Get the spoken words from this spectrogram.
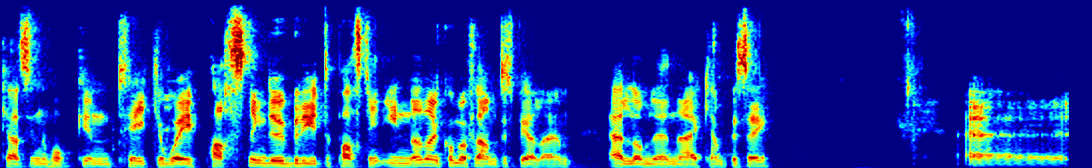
kallas inom hockeyn take away passning. Du bryter passningen innan den kommer fram till spelaren. Eller om det är en närkamp i sig. Eh,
